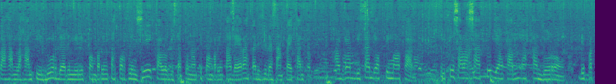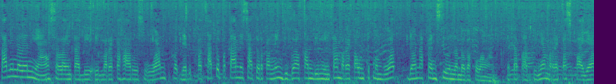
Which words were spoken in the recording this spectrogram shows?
lahan-lahan tidur dari milik pemerintah provinsi, kalau bisa pun nanti pemerintah daerah tadi sudah sampaikan agar bisa dioptimalkan. Itu salah satu yang kami akan dorong. Di petani milenial selain tadi mereka harus one, jadi satu petani satu rekening juga akan diminta mereka untuk membuat dana pensiun lembaga keuangan. Tetap artinya mereka supaya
